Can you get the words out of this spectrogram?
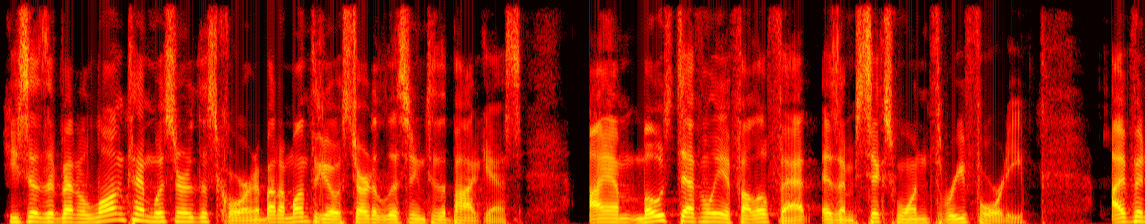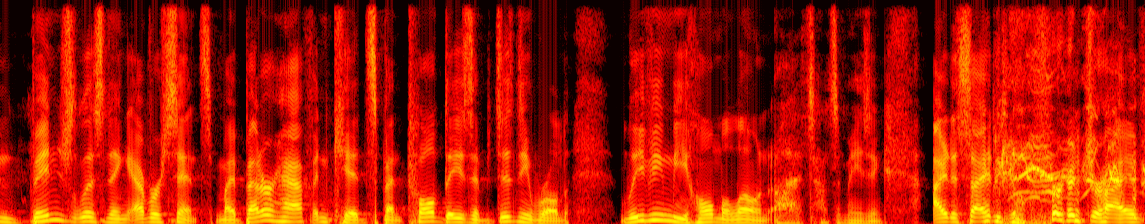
He says, I've been a long time listener to this core and about a month ago started listening to the podcast. I am most definitely a fellow fat as I'm 6'1, 340. I've been binge listening ever since. My better half and kids spent 12 days at Disney World, leaving me home alone. Oh, that sounds amazing. I decided to go for a drive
